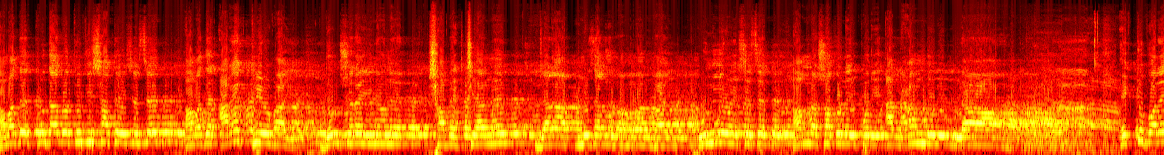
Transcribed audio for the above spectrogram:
আমাদের প্রধান অতিথির সাথে এসেছেন আমাদের আরেক প্রিয় ভাই দুলসেরা ইউনিয়নের সাবেক চেয়ারম্যান যারা মিজানুর রহমান ভাই। উনিও এসেছেন আমরা সকলেই পড়ি আলহামদুলিল্লাহ। একটু পরে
